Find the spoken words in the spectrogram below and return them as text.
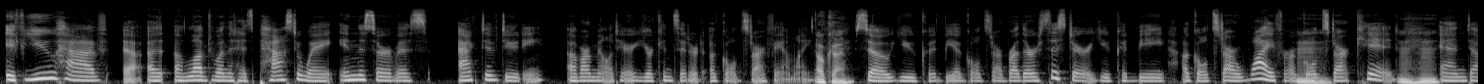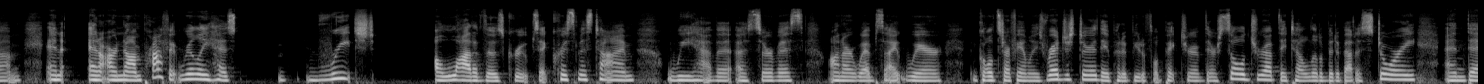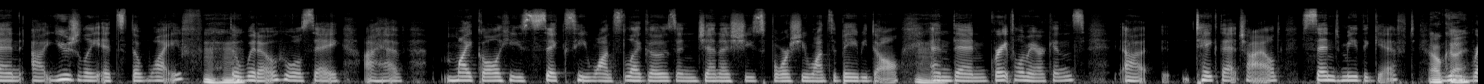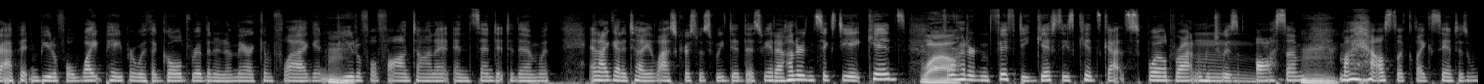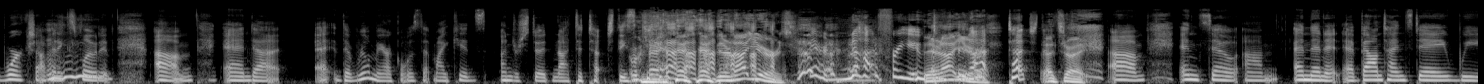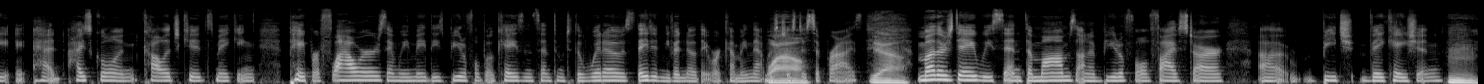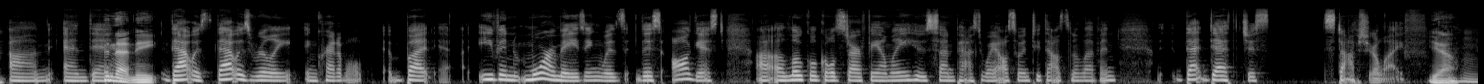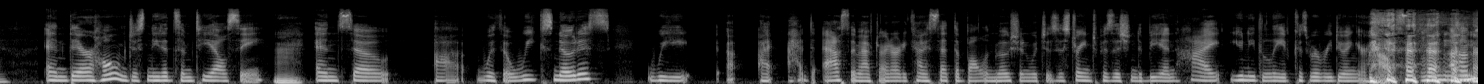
if you have a, a loved one that has passed away in the service, active duty of our military, you're considered a Gold Star family. Okay. So you could be a Gold Star brother or sister. You could be a Gold Star wife or a Gold Star kid. And um, and and our nonprofit really has reached a lot of those groups. At Christmas time, we have a, a service on our website where Gold Star families register. They put a beautiful picture of their soldier up. They tell a little bit about a story. And then uh, usually it's the wife, the widow, who will say, I have Michael, he's six, he wants Legos, and Jenna, she's four, she wants a baby doll. And then Grateful Americans uh, take that child, send me the gift. Okay. We wrap it in beautiful white paper with a gold ribbon and American flag and beautiful font on it and send it to them with and I got to tell you last Christmas we did this. We had 168 kids, Wow. 450 gifts. These kids got spoiled rotten, which was awesome. My house looked like Santa's workshop had exploded. Um, and uh, the real miracle was that my kids understood not to touch these gifts. They're not yours. They're not for you. They're not yours. Not touch them. That's right. Um, and so, um, and then at, at Valentine's Day, we had high school and college kids making paper flowers, and we made these beautiful bouquets and sent them to the widows. They didn't even know they were coming. That was Wow. just a surprise. Yeah. Mother's Day, we sent the moms on a beautiful five star uh, beach vacation, um, and then. Isn't that neat? that was that was really incredible. But even more amazing was this August, uh, a local Gold Star family whose son passed away also in 2011. That death just stops your life Yeah. and their home just needed some TLC. And so, uh, with a week's notice, we I had to ask them after I'd already kind of set the ball in motion, which is a strange position to be in. Hi, you need to leave because we're redoing your house. um,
